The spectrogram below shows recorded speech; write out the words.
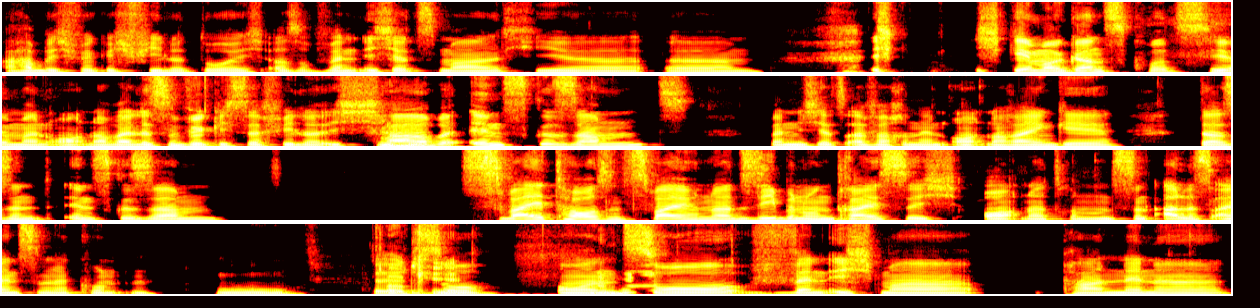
habe ich wirklich viele durch. Also wenn ich jetzt mal hier, ähm, ich, ich gehe mal ganz kurz hier in meinen Ordner, weil es sind wirklich sehr viele. Ich Mhm. habe insgesamt, wenn ich jetzt einfach in den Ordner reingehe, da sind insgesamt 2237 Ordner drin. Und es sind alles einzelne Kunden. Uh. Okay. So. Und so, wenn ich mal paar nenne,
